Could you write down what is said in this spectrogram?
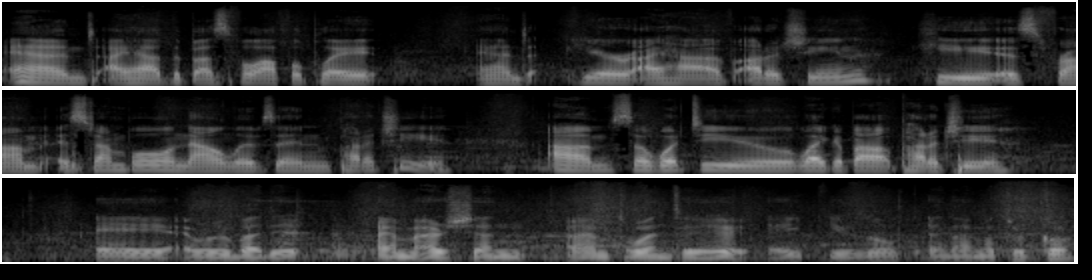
and I had the best falafel plate. And here I have Artachin. He is from Istanbul and now lives in Parachi. Um, so, what do you like about Parachi? Hey everybody, I'm Ersen. I'm 28 years old and I'm a Turco,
